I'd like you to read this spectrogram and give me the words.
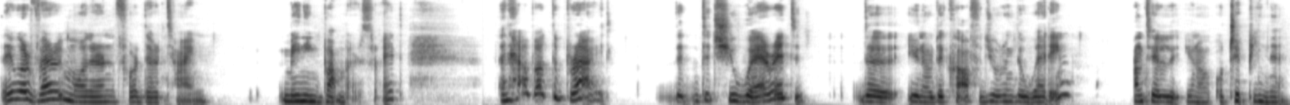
They were very modern for their time, meaning Bambers, right? And how about the bride? Did, did she wear it, the you know the cuff during the wedding, until you know oczepiny?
